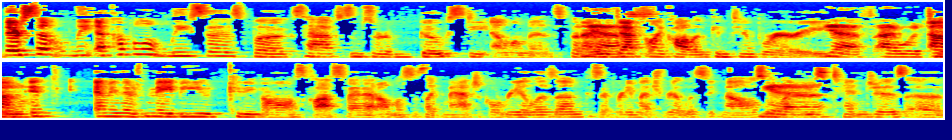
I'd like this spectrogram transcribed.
there's some a couple of Lisa's books have some sort of ghosty elements, but I would definitely call them contemporary. yes, I would too. Um, if I mean, there's maybe you could even almost classify that almost as like magical realism because they're pretty much realistic novels with like these tinges of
